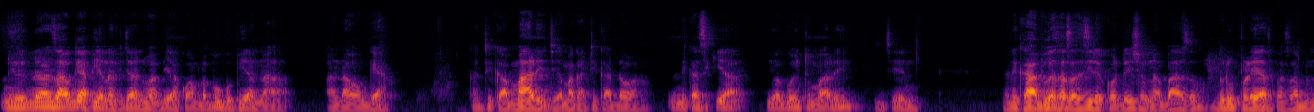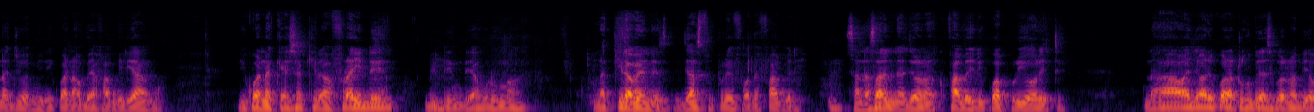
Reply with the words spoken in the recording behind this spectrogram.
naweza ongea pia na vijana niwaambia kwamba Mungu pia ana, anaongea katika marriage ama katika ndoa nikasikia you are going to marry Jane na nikaambiwa sasa zile condition ambazo group prayers, kwa sababu najua mimi nilikuwa naombea familia yangu. Nilikuwa na kesha kila Friday redeemed ya huruma na kila Wednesday just to pray for the family. Sana sana ninajua na family ilikuwa priority. Na wenye walikuwa natuhubiria siku tunaambia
